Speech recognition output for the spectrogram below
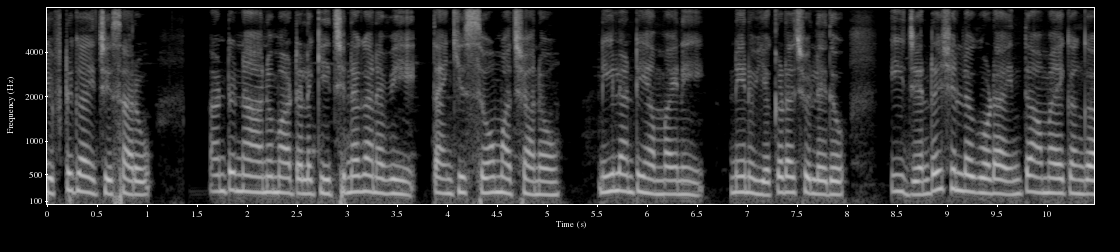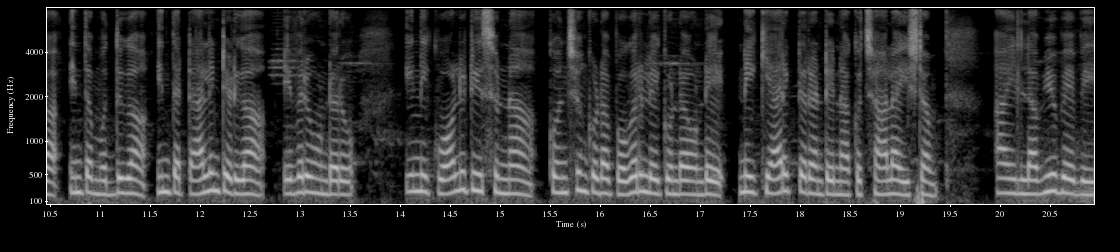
గిఫ్ట్గా ఇచ్చేశారు. అంటున్న అనుమాటలకి చిన్నగా నవ్వి thank you so much Anu. నీలాంటి అమ్మాయిని నేను ఎక్కడా చూడలేదు. ఈ జనరేషన్లో కూడా ఇంత అమాయకంగా ఇంత ముద్దుగా ఇంత టాలెంటెడ్గా ఎవరు ఉండరు. ఇన్ని క్వాలిటీస్ ఉన్నా కొంచెం కూడా పొగరు లేకుండా ఉండే నీ క్యారెక్టర్ అంటే నాకు చాలా ఇష్టం. ఐ లవ్ యూ బేబీ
